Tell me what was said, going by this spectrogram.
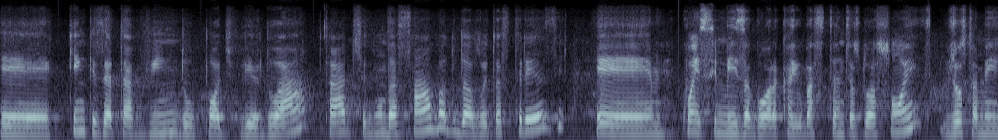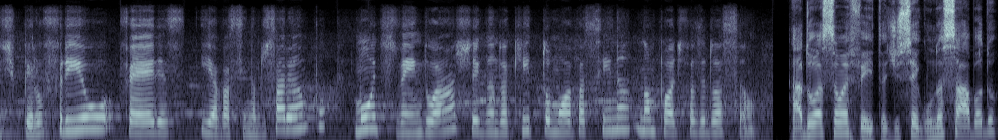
É, quem quiser estar tá vindo pode vir doar, tá? De segunda a sábado, das 8 às 13 é, com esse mês agora caiu bastante as doações, justamente pelo frio, férias e a vacina do sarampo. Muitos vêm doar, chegando aqui, tomou a vacina, não pode fazer doação. A doação é feita de segunda a sábado,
